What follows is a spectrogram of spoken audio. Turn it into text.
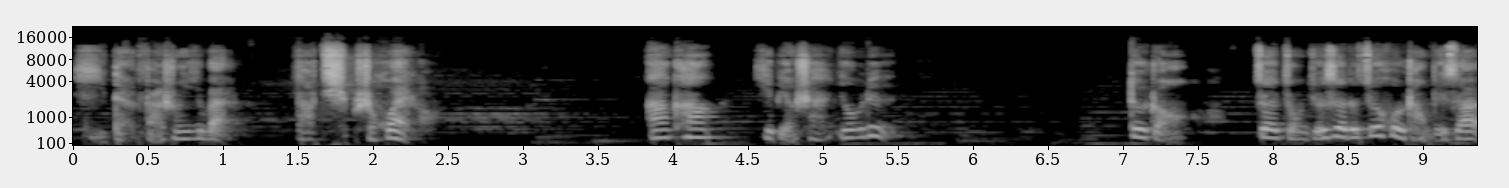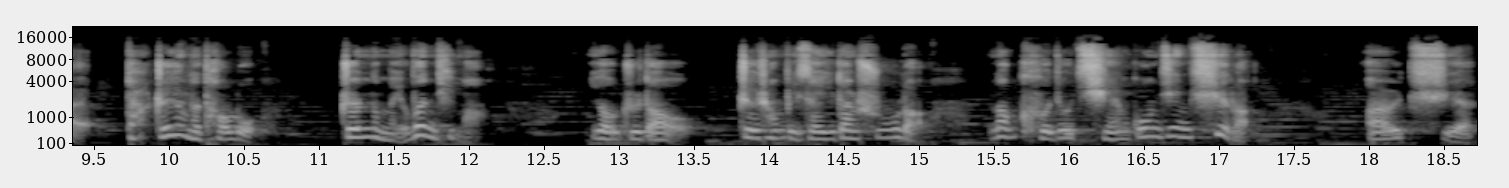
一旦发生意外，那岂不是坏了？阿康也表示很忧虑。队长，在总决赛的最后一场比赛打这样的套路，真的没问题吗？要知道，这场比赛一旦输了，那可就前功尽弃了，而且。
